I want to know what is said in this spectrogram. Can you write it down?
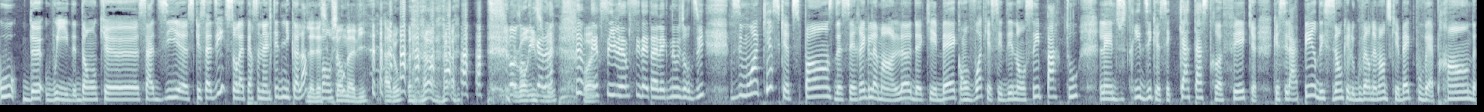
ou de weed. Donc, euh, ça dit euh, ce que ça dit sur la personnalité de Nicolas. La description de ma vie. Allô? Bonjour Nicolas. Merci, merci d'être avec nous aujourd'hui. Dis-moi, qu'est-ce que tu penses de ces règlements-là de Québec? On voit que c'est dénoncé partout. L'industrie dit que c'est catastrophique, que c'est la pire décision que le gouvernement du Québec pouvait prendre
